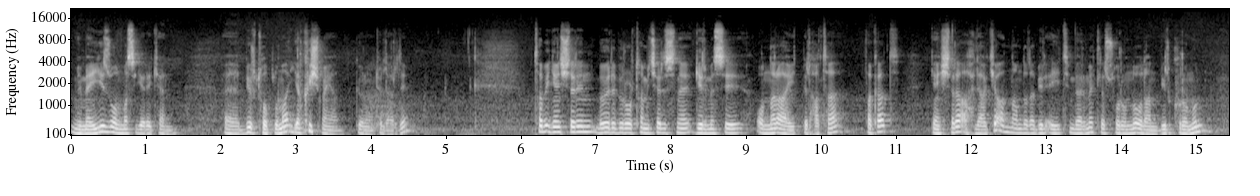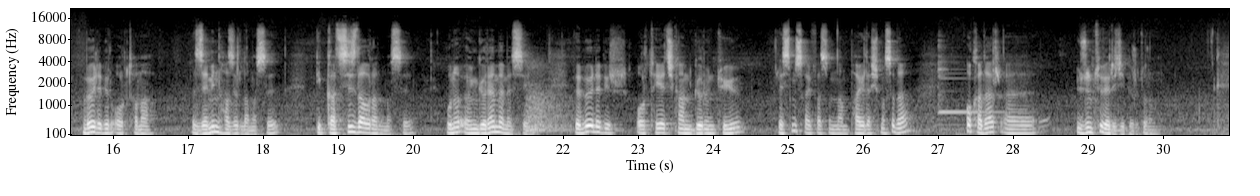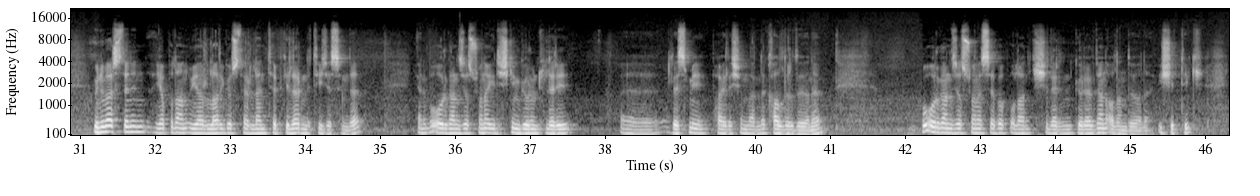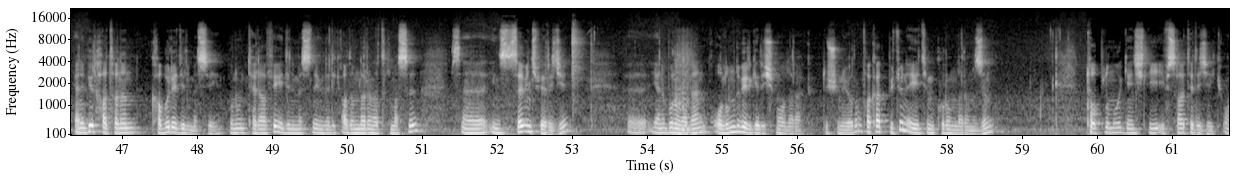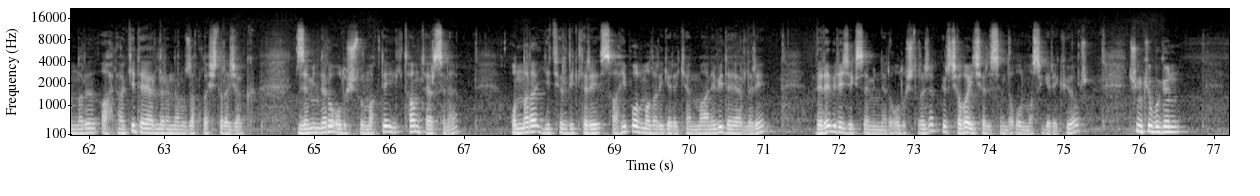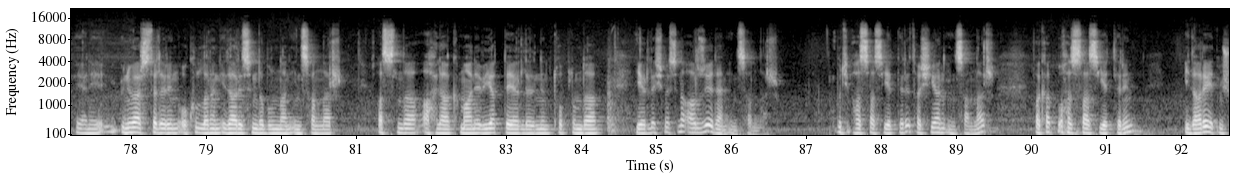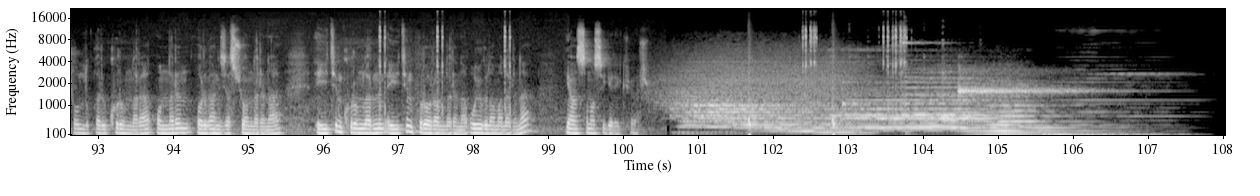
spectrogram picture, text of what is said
mümeyyiz olması gereken e, bir topluma yakışmayan görüntülerdi. Tabi gençlerin böyle bir ortam içerisine girmesi onlara ait bir hata. Fakat gençlere ahlaki anlamda da bir eğitim vermekle sorumlu olan bir kurumun böyle bir ortama zemin hazırlaması, dikkatsiz davranması, bunu öngörememesi ve böyle bir ortaya çıkan görüntüyü resmi sayfasından paylaşması da o kadar e, üzüntü verici bir durum. Üniversitenin yapılan uyarılar, gösterilen tepkiler neticesinde yani bu organizasyona ilişkin görüntüleri e, resmi paylaşımlarında kaldırdığını, bu organizasyona sebep olan kişilerin görevden alındığını işittik. Yani bir hatanın kabul edilmesi, bunun telafi edilmesine yönelik adımların atılması e, sevinç verici. E, Yani bunu da ben olumlu bir gelişme olarak düşünüyorum. Fakat bütün eğitim kurumlarımızın toplumu, gençliği ifsat edecek, onları ahlaki değerlerinden uzaklaştıracak zeminleri oluşturmak değil, tam tersine onlara yitirdikleri, sahip olmaları gereken manevi değerleri verebilecek zeminleri oluşturacak bir çaba içerisinde olması gerekiyor. Çünkü bugün yani üniversitelerin, okulların idaresinde bulunan insanlar aslında ahlak, maneviyat değerlerinin toplumda yerleşmesini arzu eden insanlar. Bu tip hassasiyetleri taşıyan insanlar. Fakat bu hassasiyetlerin idare etmiş oldukları kurumlara, onların organizasyonlarına, eğitim kurumlarının eğitim programlarına, uygulamalarına yansıması gerekiyor.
